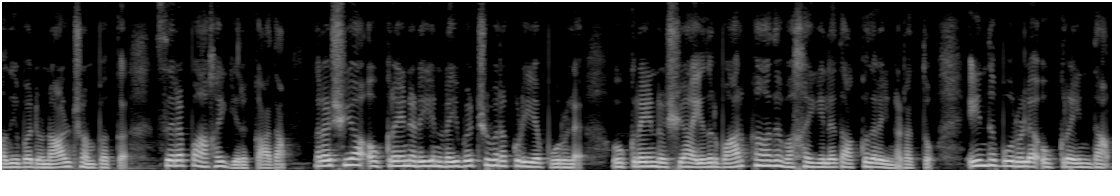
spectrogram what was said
அதிபர் டொனால்ட் ட்ரம்ப்புக்கு சிறப்பாக இருக்காதான் ரஷ்யா உக்ரைன் இடையே நடைபெற்று வரக்கூடிய பொருளை உக்ரைன் ரஷ்யா எதிர்பார்க்காத வகையில் தாக்குதலை நடத்தும். இந்த பொருளை உக்ரைன் தான்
